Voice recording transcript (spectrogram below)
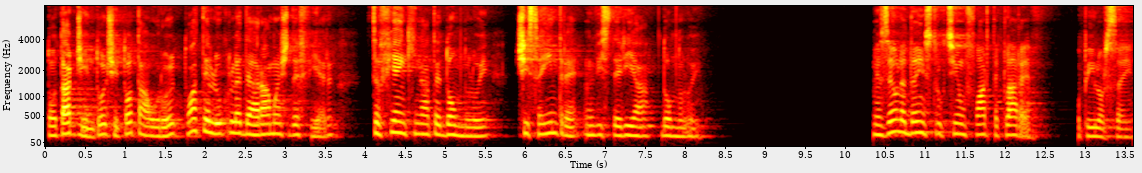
Tot argintul și tot aurul, toate lucrurile de aramă și de fier, să fie închinate Domnului și să intre în visteria Domnului. Dumnezeu le dă instrucțiuni foarte clare copiilor săi.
